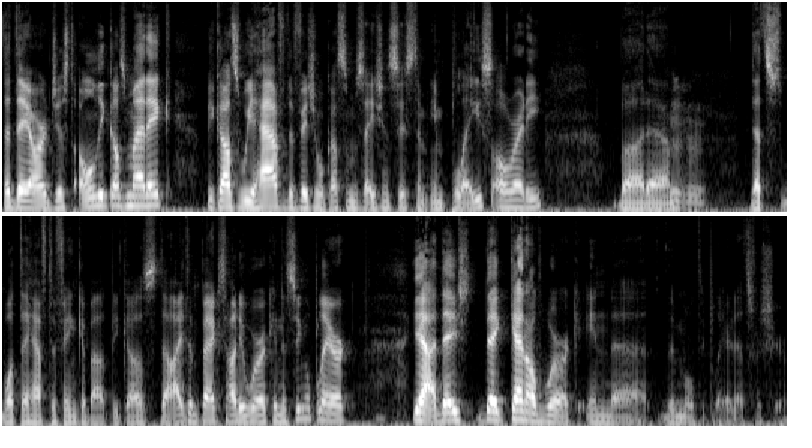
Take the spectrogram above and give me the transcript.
that they are just only cosmetic because we have the visual customization system in place already. But um, Mhm. that's what they have to think about because the item packs, how they work in the single player, yeah, they they cannot work in the the multiplayer. That's for sure.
